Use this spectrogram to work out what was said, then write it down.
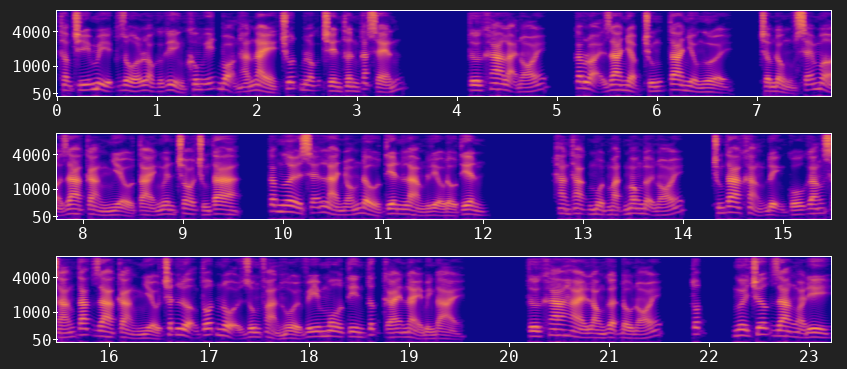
Thậm chí mịt rồi lọc gỉnh không ít bọn hắn này chút blog trên thân cắt xén. Từ Kha lại nói, các loại gia nhập chúng ta nhiều người, Trầm Đồng sẽ mở ra càng nhiều tài nguyên cho chúng ta, các ngươi sẽ là nhóm đầu tiên làm liều đầu tiên. Hàn Thạc một mặt mong đợi nói, chúng ta khẳng định cố gắng sáng tác ra càng nhiều chất lượng tốt nội dung phản hồi vi mô tin tức cái này bình đại. Từ Kha hài lòng gật đầu nói, tốt, ngươi trước ra ngoài đi,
